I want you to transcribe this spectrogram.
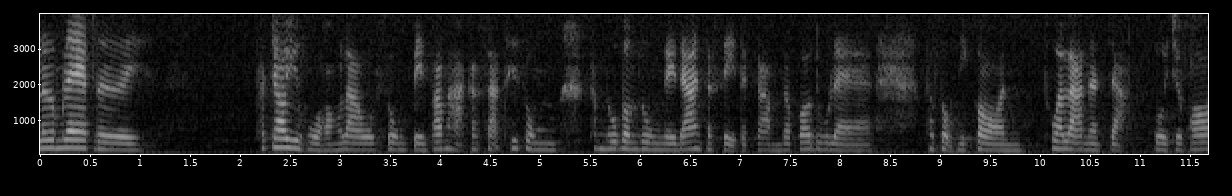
เริ่มแรกเลย พระเจ้าอยู่หัวของเราทรงเป็นพระมหากษัตริย์ที่ทรงทำนุบำรุงในด้านเกษตรกรรม แล้วก็ดูแลประสบนิกร ทั่วลานาจักร โดยเฉพาะ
